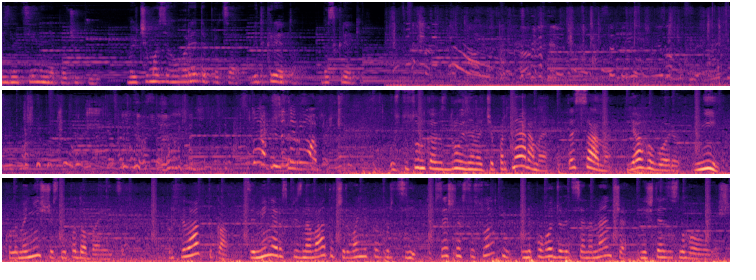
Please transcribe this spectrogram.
і знецінення почуттів. Ми вчимося говорити про це відкрито, без криків. У стосунках з друзями чи партнерами те саме. Я говорю ні, коли мені щось не подобається. Профілактика це вміння розпізнавати червоні прапорці токсичних стосунків і не погоджуватися на менше, ніж ти заслуговуєш.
